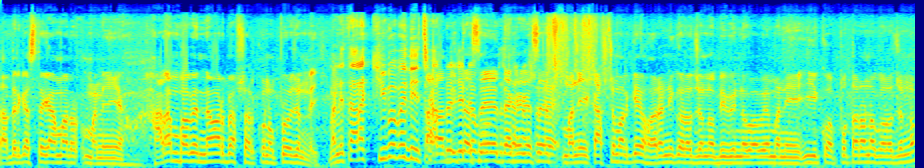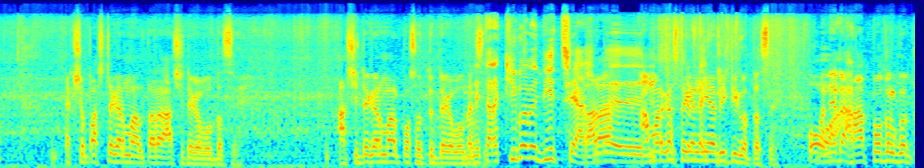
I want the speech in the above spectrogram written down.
তাদের কাছ থেকে আমার মানে হারামভাবে নেওয়ার ব্যবসার কোনো প্রয়োজন নেই। মানে তারা কীভাবে দিচ্ছে তারা দিতেছে দেখা গেছে মানে কাস্টমারকে হয়রানি করার জন্য বিভিন্নভাবে মানে ই প্রতারণা করার জন্য একশো পাঁচ টাকার মাল তারা আশি টাকা বলতেছে। আশি টাকার মাল পঁচাত্তর টাকা মানে তারা কীভাবে দিচ্ছে? আসলে আমার কাছ থেকে নিয়ে বিক্রি করতেছে। মানে এটা হাত বদল করতে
